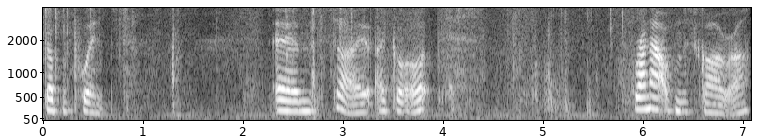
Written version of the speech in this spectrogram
Double points. Um, so I got run out of mascara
